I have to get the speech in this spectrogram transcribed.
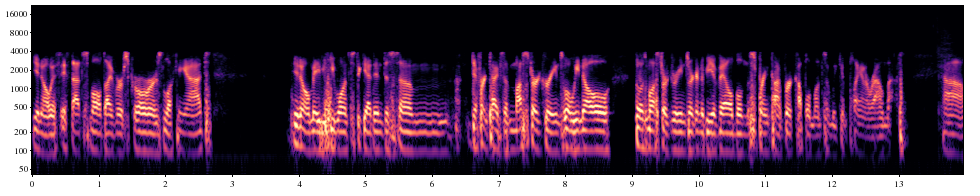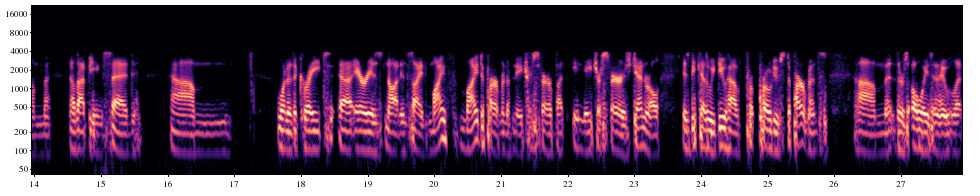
you know, if if that small diverse grower is looking at you know, maybe he wants to get into some different types of mustard greens. Well, we know those mustard greens are going to be available in the springtime for a couple of months, and we can plan around that. Um, now, that being said, um, one of the great uh, areas, not inside my my department of Nature's Fare, but in Nature's Fare as general, is because we do have pr- produce departments. Um, there's always an outlet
